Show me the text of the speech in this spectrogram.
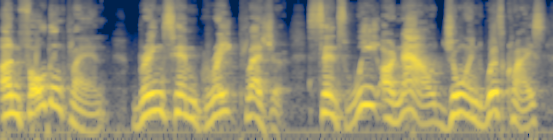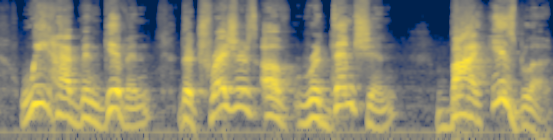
unfolding plan brings him great pleasure. Since we are now joined with Christ, we have been given the treasures of redemption by his blood,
